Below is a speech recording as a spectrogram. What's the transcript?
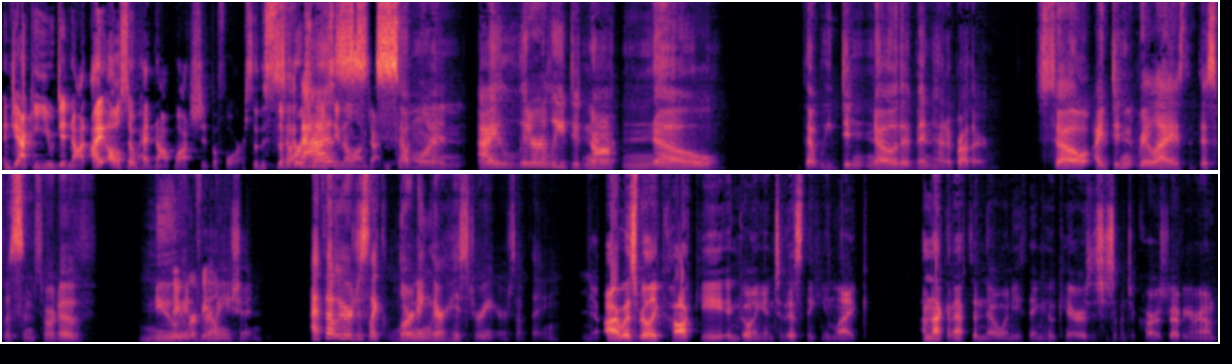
and Jackie, you did not. I also had not watched it before, so this is the So first one I've seen in a long time. Someone I literally did not know that we didn't know that Vin had a brother. So I didn't realize that this was some sort of new Big reveal. information. I thought we were just like learning their history or something. Yeah, I was really cocky in going into this thinking like, I'm not gonna have to know anything. Who cares? It's just a bunch of cars driving around.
